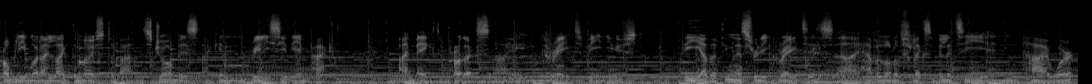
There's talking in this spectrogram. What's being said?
Probably what I like the most about this job is I can really see the impact I make, the products I create being used. The other thing that's really great is I have a lot of flexibility in how I work.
